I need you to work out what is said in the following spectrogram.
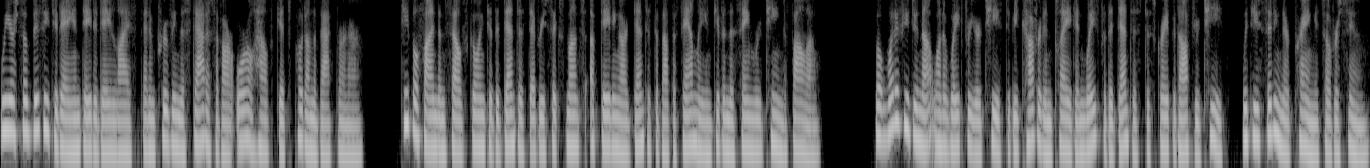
We are so busy today in day to day life that improving the status of our oral health gets put on the back burner. People find themselves going to the dentist every six months, updating our dentist about the family and given the same routine to follow. But what if you do not want to wait for your teeth to be covered in plaque and wait for the dentist to scrape it off your teeth, with you sitting there praying it's over soon?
